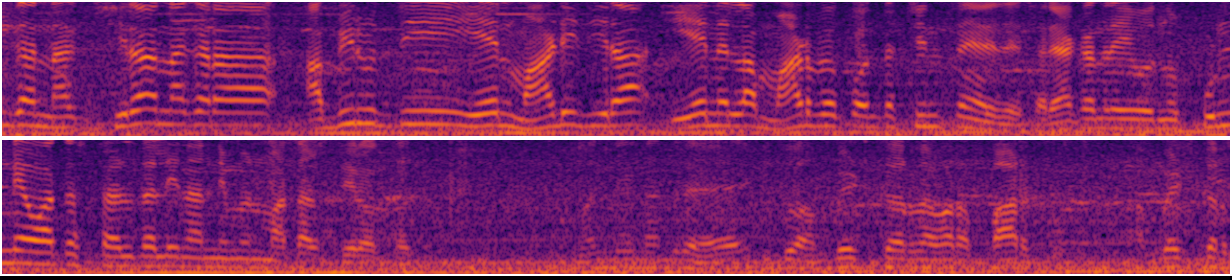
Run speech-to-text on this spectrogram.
ಈಗ ನ ಶಿರಾ ನಗರ ಅಭಿವೃದ್ಧಿ ಏನು ಮಾಡಿದ್ದೀರಾ, ಏನೆಲ್ಲ ಮಾಡಬೇಕು ಅಂತ ಚಿಂತನೆ ಇದೆ ಸರ್. ಯಾಕಂದರೆ ಈ ಒಂದು ಪುಣ್ಯವಾದ ಸ್ಥಳದಲ್ಲಿ ನಾನು ನಿಮ್ಮನ್ನು ಮಾತಾಡ್ತಿರೋಂಥದ್ದು ಒಂದೇನಂದರೆ ಇದು ಅಂಬೇಡ್ಕರ್ ಅವರ ಪಾರ್ಕ್. ಅಂಬೇಡ್ಕರ್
